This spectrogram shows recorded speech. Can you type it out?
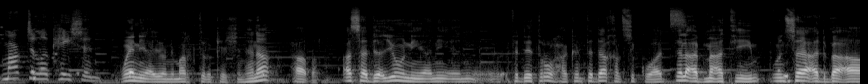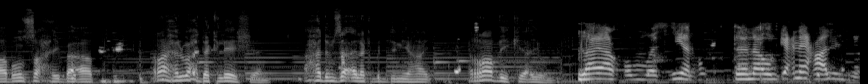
Marked a location. وين يا عيوني marked location هنا؟ حاضر. أسد عيوني يعني يعني فديت روحك. أنت داخل squad. تلعب مع team ونساعد بعض ونصحي بعض. رايح لوحدك ليش يعني؟ أحد مزعلك بالدنيا هاي؟ راضيك يا عيوني. لا يا هم اثنين. لو وقعنا يعالجني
